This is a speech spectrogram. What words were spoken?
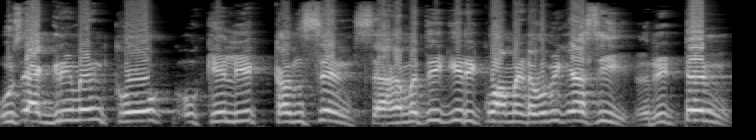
उस एग्रीमेंट को, के लिए कंसेंट सहमति की रिक्वायरमेंट है, वो भी कैसी? रिटर्न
